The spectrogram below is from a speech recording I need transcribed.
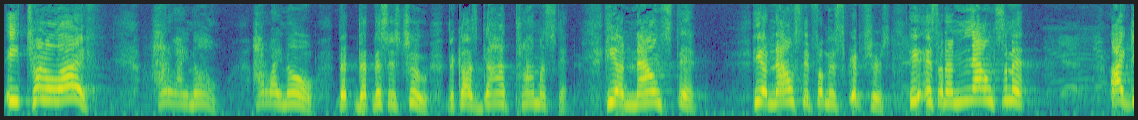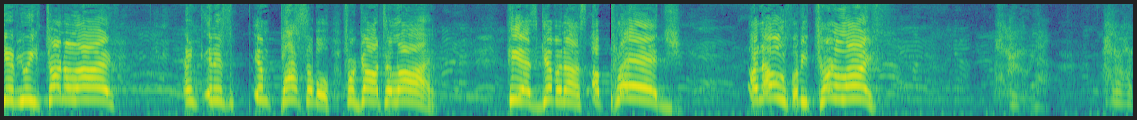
eternal life. How do I know? How do I know that, that this is true? Because God promised it, He announced it. He announced it from the scriptures. He, it's an announcement. I give you eternal life. And it is impossible for God to lie. He has given us a pledge, an oath of eternal life. Hallelujah.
